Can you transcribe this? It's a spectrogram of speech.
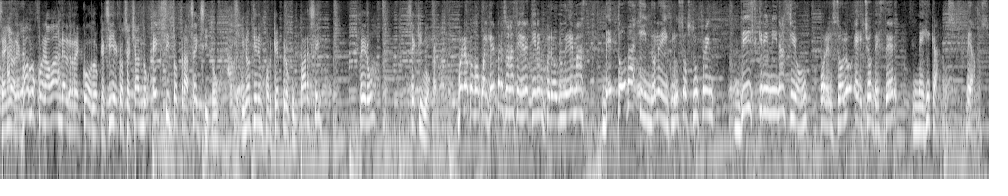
Señores, vamos con la banda El Recodo que sigue cosechando éxito tras éxito y no tienen por qué preocuparse, pero se equivocan. Bueno, como cualquier persona, señores, tienen problemas de toda índole e incluso sufren discriminación por el solo hecho de ser mexicanos. Veamos.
